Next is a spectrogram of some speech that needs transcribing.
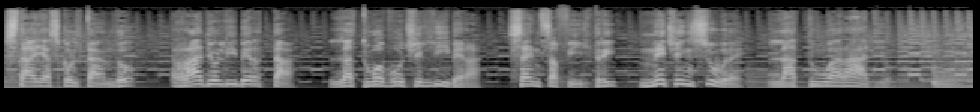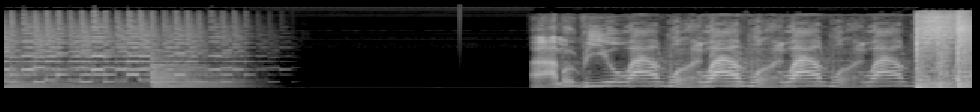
Stai ascoltando Radio Libertà, la tua voce libera senza filtri né censure, la tua radio. I'm a real wild one, wild one, wild one, wild one. Allora, siamo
